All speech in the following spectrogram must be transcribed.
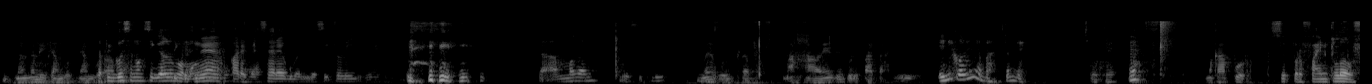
cuman kan dicampur-campur tapi gue seneng sih Dikasih ngomongnya pada dasarnya bukan basically ya. sama kan basically. Kudu berapa mahalnya itu kudu patah dulu. Ini kalau ini apa cengkeh Oke. Eh? makapur super fine clove.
